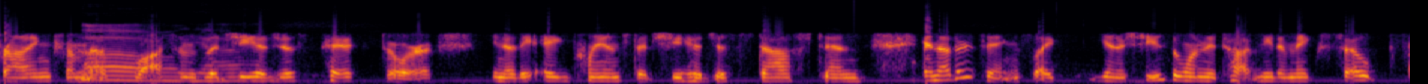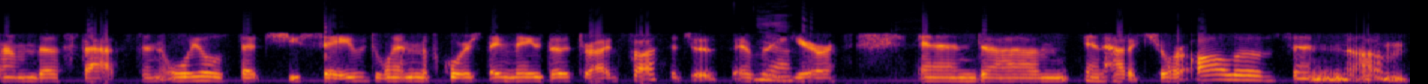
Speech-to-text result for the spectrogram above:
frying from the Oh, blossoms that she had just picked or you know the eggplants that she had just stuffed and and other things. Like you know she's the one that taught me to make soap from the fats and oils that she saved when of course they made the dried sausages every Yeah. year. And um and how to cure olives and um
